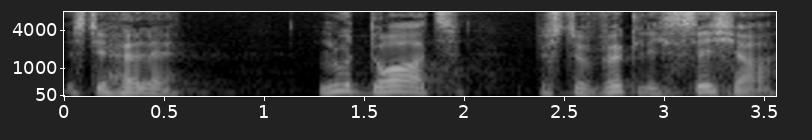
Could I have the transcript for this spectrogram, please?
ist die Hölle. Nur dort bist du wirklich sicher.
